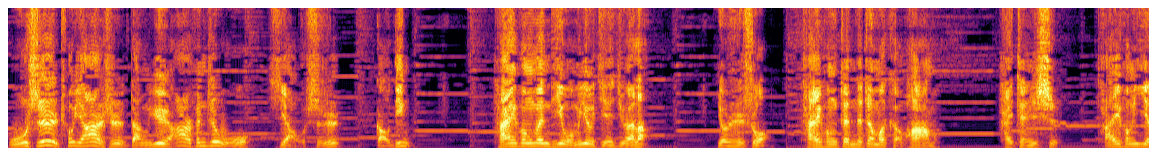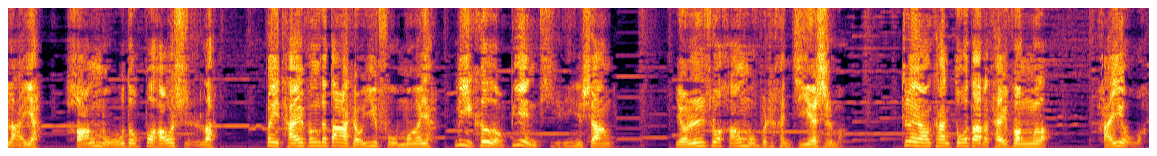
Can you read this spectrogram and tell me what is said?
五十除以二十等于二分之五小时，搞定。台风问题我们又解决了。有人说，台风真的这么可怕吗？还真是，台风一来呀，航母都不好使了。被台风的大手一抚摸呀，立刻遍体鳞伤。有人说航母不是很结实吗？这要看多大的台风了。还有啊。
